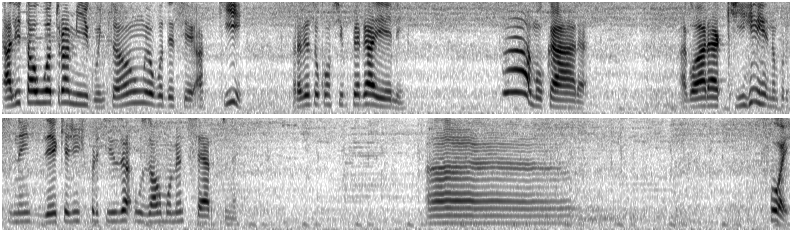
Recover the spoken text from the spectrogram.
ali tá o outro amigo, então eu vou descer aqui para ver se eu consigo pegar ele. Vamos, cara. Agora aqui, não preciso nem dizer que a gente precisa usar o momento certo, né? Uh... Foi.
